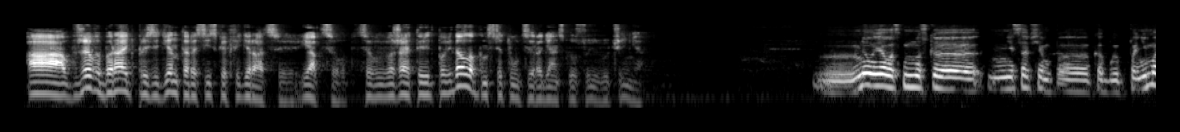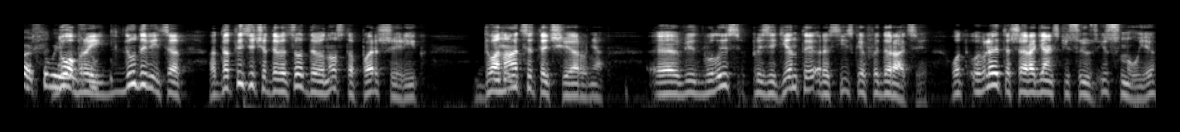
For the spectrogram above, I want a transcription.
а вже вибирають президента Російської Федерації? Як це? От? Це ви вважаєте відповідало Конституції Радянського Союзу чи ні? М, Ну, я вас немножко не совсем э, как бы понимаю, что вы... Добре, ну дивіться, на 1991 рік, 12 червня, е, відбулись президенти Російської Федерації. От уявляєте, що Радянський Союз існує,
